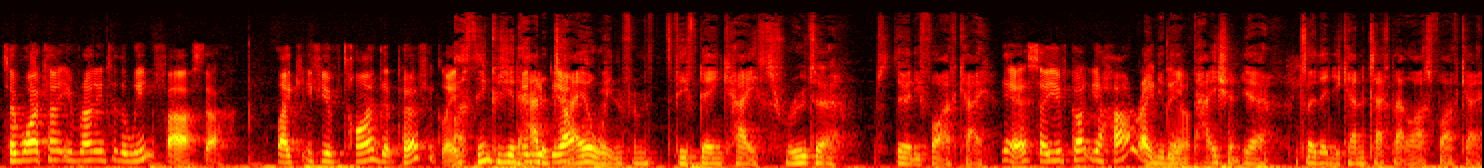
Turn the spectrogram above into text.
so why can't you run into the wind faster? Like if you've timed it perfectly, I think because you'd had a you'd able- tailwind from 15k through to 35k. yeah. So you've got your heart rate And you're being patient, yeah. So then you can attack that last 5k.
